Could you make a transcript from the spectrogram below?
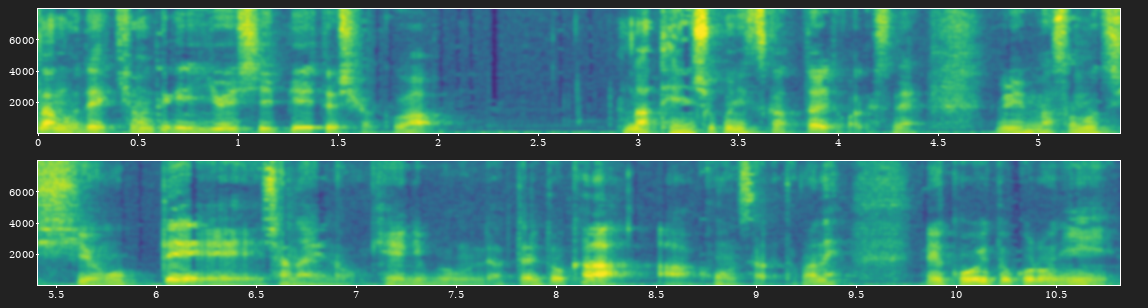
なので、基本的に USCPA という資格は、まあ、転職に使ったりとかですね、まあ、その知識を持って、えー、社内の経理部門であったりとか、あコンサルとかね、えー、こういうところに、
